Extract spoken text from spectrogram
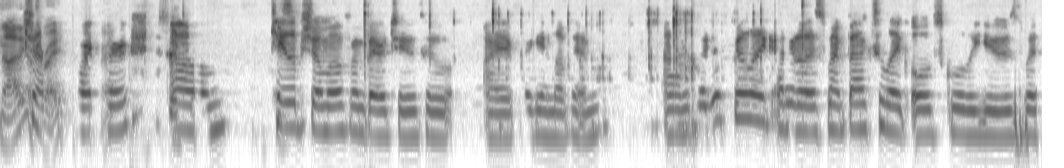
No, I think that's right. Parker. Um, Caleb Shomo from Beartooth, who I freaking love him. Um, so I just feel like I don't know. This went back to like old school to use, but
